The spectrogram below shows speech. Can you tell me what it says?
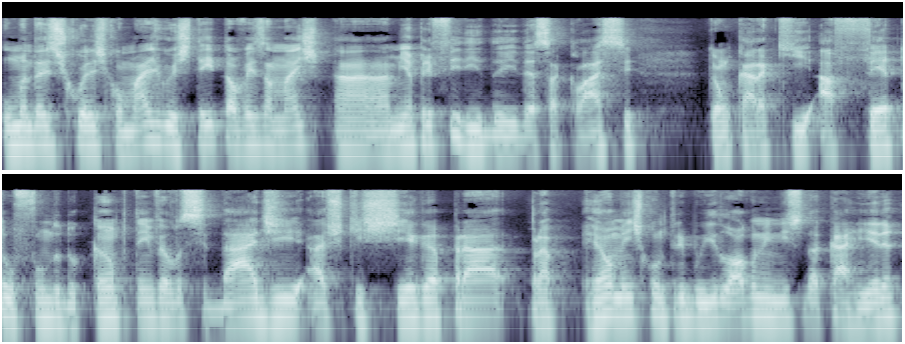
uma das escolhas que eu mais gostei, talvez a, mais, a, a minha preferida aí dessa classe, que é um cara que afeta o fundo do campo, tem velocidade, acho que chega para realmente contribuir logo no início da carreira.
